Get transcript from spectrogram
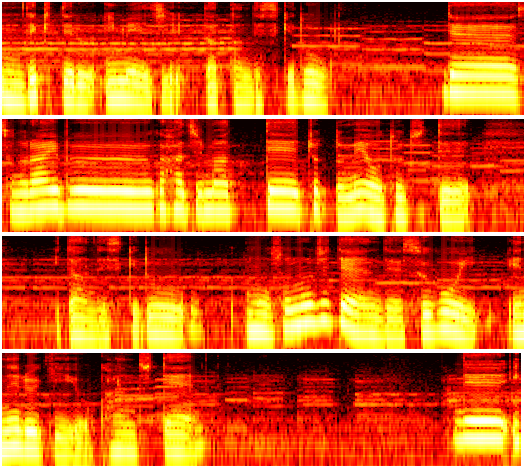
うん、できてるイメージだったんですけどでそのライブが始まってちょっと目を閉じていたんですけどもうその時点ですごいエネルギーを感じてで1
